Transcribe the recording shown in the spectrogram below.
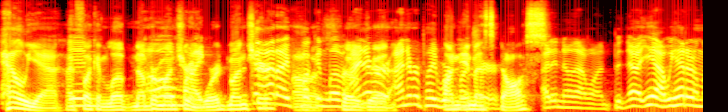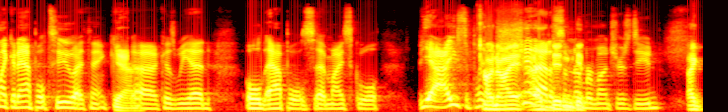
Hell yeah. I In- fucking love Number Oh Muncher and Word Muncher. God, I Oh, fucking it's love it. I never good. I never played Word On Muncher. MS DOS. I didn't know that one. But uh, yeah, we had it on like an Apple II, I think. Yeah. Because we had old apples at my school. Yeah, I used to play Oh, the no, I- shit I out of some get- number munchers, dude. I,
